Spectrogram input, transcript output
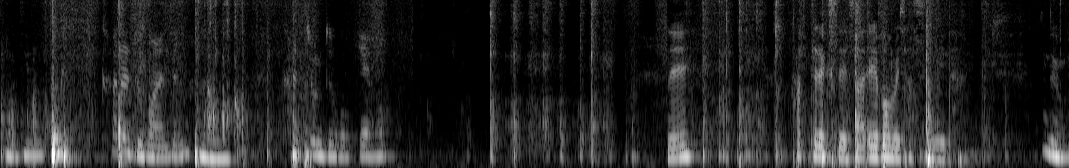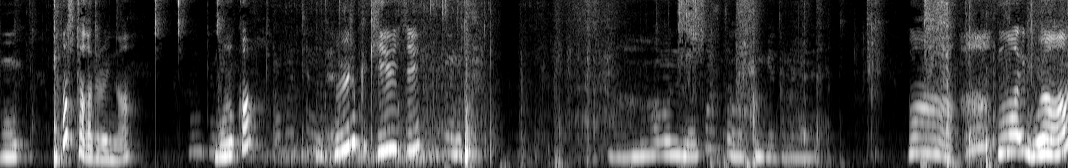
어디 칼을 두고 와야 되나? 음. 칼좀 두고 올게요. 네. 하트렉스에서 앨범을 샀습니다. 근데 뭐 포스터가 들어있나? 뭘까? 왜 이렇게 길지? 아, 맞네. 포스터 같은 게 들어있네. 와, 헉, 우와, 이 뭐야?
